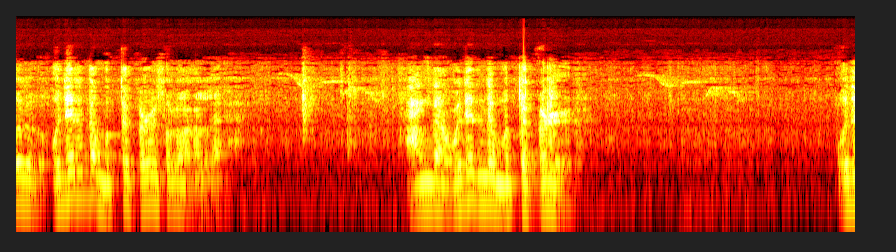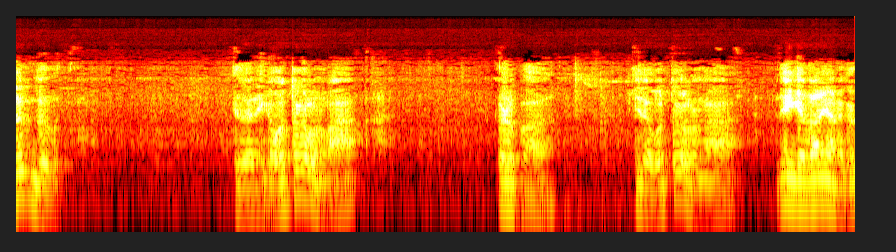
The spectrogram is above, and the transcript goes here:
ஒரு உதிர்ந்த முத்துக்கள் சொல்லுவாங்கல்ல அந்த உதிர்ந்த முத்துக்கள் உதிர்ந்தது. இதை நீங்க ஒத்துக்கலன்னா எழுப்பா இதை ஒத்துக்கலன்னா நீங்க தான் எனக்கு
